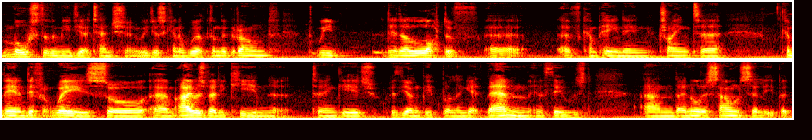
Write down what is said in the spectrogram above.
most of the media attention. We just kind of worked on the ground. We did a lot of uh, of campaigning, trying to campaign in different ways. So um, I was very keen to engage with young people and get them enthused. And I know this sounds silly, but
